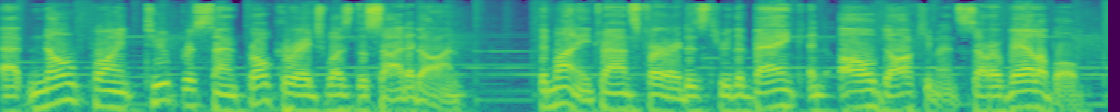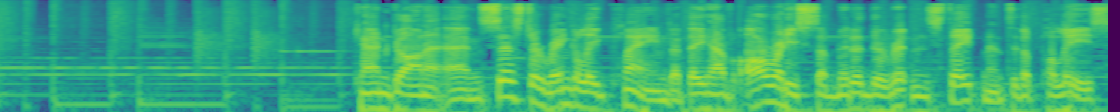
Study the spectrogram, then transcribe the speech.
At no point 2% brokerage was decided on. The money transferred is through the bank and all documents are available. Kangana and sister Rangoli claim that they have already submitted the written statement to the police,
